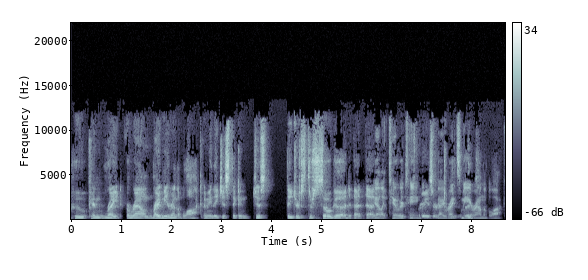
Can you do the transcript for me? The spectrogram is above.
who can write around write me around the block. I mean, they just they can just they just they're so good at, at yeah, like Taylor Tyng, guy writes me around the block.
